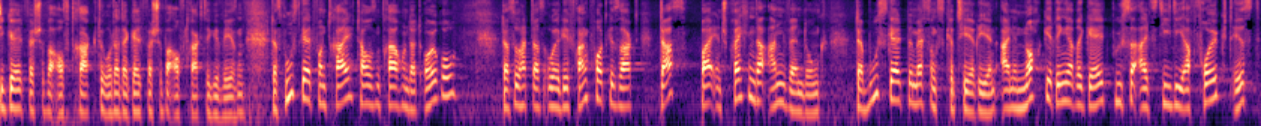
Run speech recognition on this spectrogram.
die Geldwäschebeauftragte oder der Geldwäschebeauftragte gewesen. Das Bußgeld von 3.300 Euro, dazu hat das OLG Frankfurt gesagt, das bei entsprechender Anwendung der Bußgeldbemessungskriterien eine noch geringere Geldbuße als die, die erfolgt ist,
